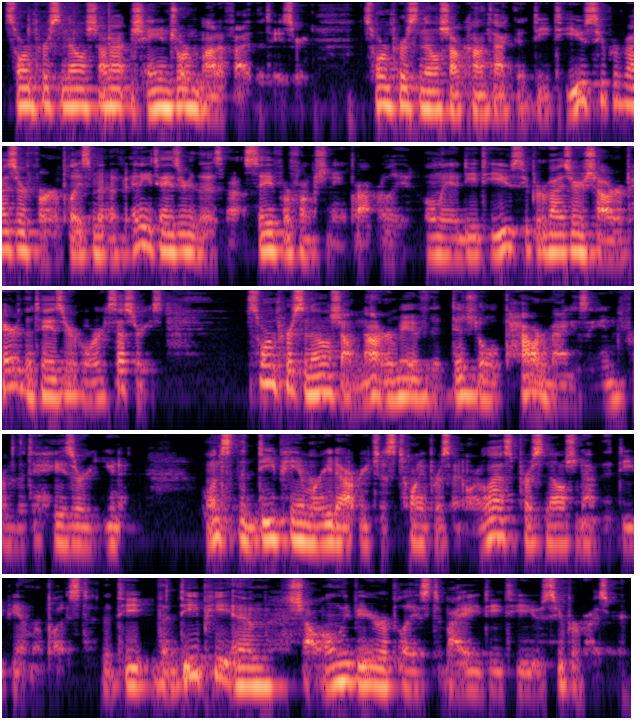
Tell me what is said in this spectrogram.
Sworn personnel shall not change or modify the taser. Sworn personnel shall contact the DTU supervisor for replacement of any taser that is not safe or functioning properly. Only a DTU supervisor shall repair the taser or accessories. Sworn personnel shall not remove the digital power magazine from the taser unit. Once the DPM readout reaches 20% or less, personnel should have the DPM replaced. The, T- the DPM shall only be replaced by a DTU supervisor.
